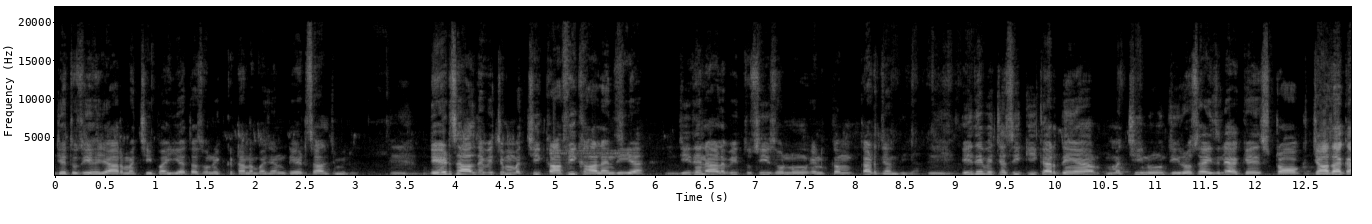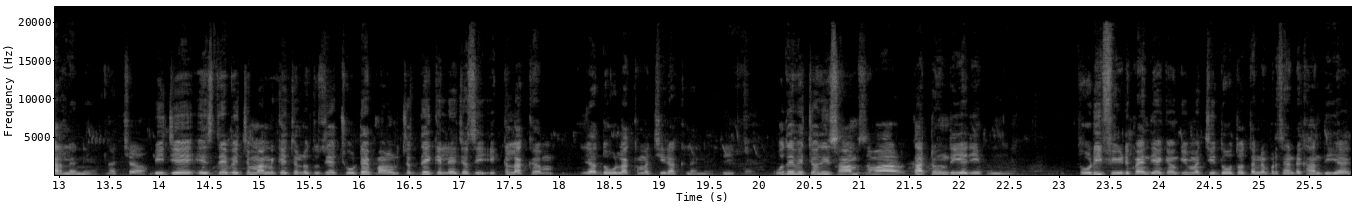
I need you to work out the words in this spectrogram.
ਜੇ ਤੁਸੀਂ 1000 ਮੱਛੀ ਪਾਈ ਆ ਤਾਂ ਤੁਹਾਨੂੰ 1 ਟਨ ਵਜਨ ਡੇਢ ਸਾਲ 'ਚ ਮਿਲੂ। ਡੇਢ ਸਾਲ ਦੇ ਵਿੱਚ ਮੱਛੀ ਕਾਫੀ ਖਾ ਲੈਂਦੀ ਆ ਜਿਹਦੇ ਨਾਲ ਵੀ ਤੁਸੀਂ ਤੁਹਾਨੂੰ ਇਨਕਮ ਘਟ ਜਾਂਦੀ ਆ। ਇਹਦੇ ਵਿੱਚ ਅਸੀਂ ਕੀ ਕਰਦੇ ਆ ਮੱਛੀ ਨੂੰ ਜ਼ੀਰੋ ਸਾਈਜ਼ ਲਿਆ ਕੇ ਸਟਾਕ ਜ਼ਿਆਦਾ ਕਰ ਲੈਂਦੇ ਆ। ਅੱਛਾ। ਵੀ ਜੇ ਇਸ ਦੇ ਵਿੱਚ ਮੰਨ ਕੇ ਚੱਲੋ ਤੁਸੀਂ ਇਹ ਛੋਟੇ ਪਾਉਂਡ ਚ ਅੱਧੇ ਕਿੱਲੇ ਚ ਅਸੀਂ 1 ਲੱਖ ਜਾਂ 2 ਲੱਖ ਮੱਛੀ ਰੱਖ ਲੈਂਦੇ ਆ। ਠੀਕ ਹੈ। ਉਹਦੇ ਵਿੱਚ ਉਹਦੀ ਸਾਂਭ ਸੰਭਾਲ ਘੱਟ ਹੁੰਦੀ ਹੈ ਜੀ। ਥੋੜੀ ਫੀਡ ਪੈਂਦੀ ਹੈ ਕਿਉਂਕਿ ਮੱਛੀ 2 ਤੋਂ 3% ਖਾਂਦੀ ਹੈ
